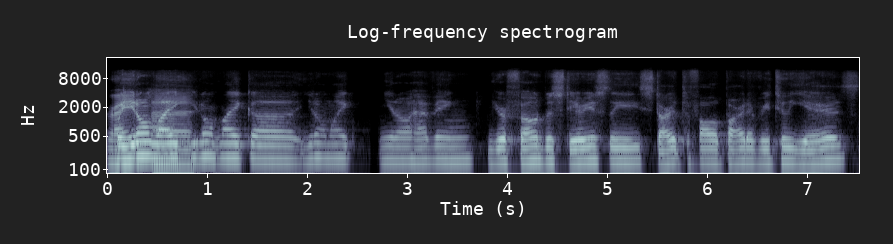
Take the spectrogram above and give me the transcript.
right But you don't Uh, like you don't like uh you don't like you know having your phone mysteriously start to fall apart every two years,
